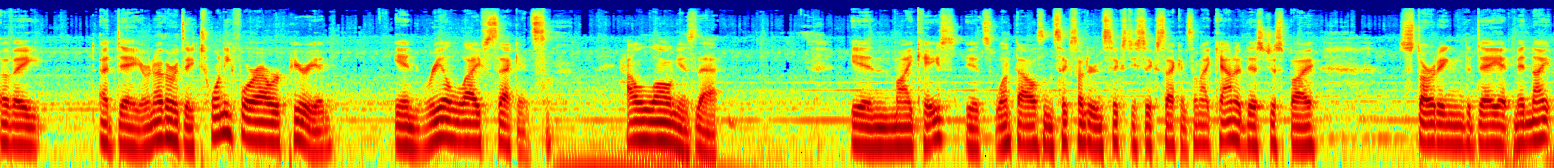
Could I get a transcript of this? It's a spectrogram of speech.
of a a day, or in other words, a 24 hour period in real life seconds? How long is that? In my case, it's 1,666 seconds, and I counted this just by starting the day at midnight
